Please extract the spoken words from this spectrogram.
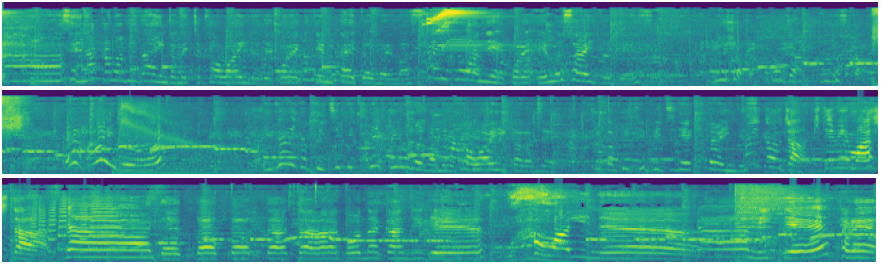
あー背中のデザインがめっちゃ可愛いのでこれ着てみたいと思います。サイズはねこれ M サイズです。よいしょどうぞいいですか？え入る？意外とピチピチで着るのがね可愛いからね。ちょっとピチピチで着たいんですけど。ちゃん着てみました。じゃーん。たったったったった。こんな感じです。可愛いね。じゃあ見て。これ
